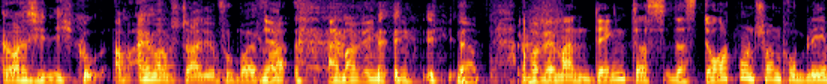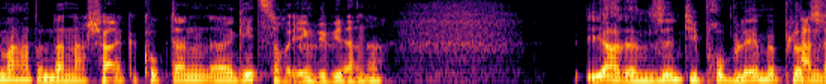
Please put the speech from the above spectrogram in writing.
Weiß ich nicht. Guck, einmal am Stadion vorbeifahren. Ja, einmal winken. ja. Aber wenn man denkt, dass, dass Dortmund schon Probleme hat und dann nach Schalke guckt, dann äh, geht's doch irgendwie wieder, ne? Ja, dann sind die Probleme plötzlich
